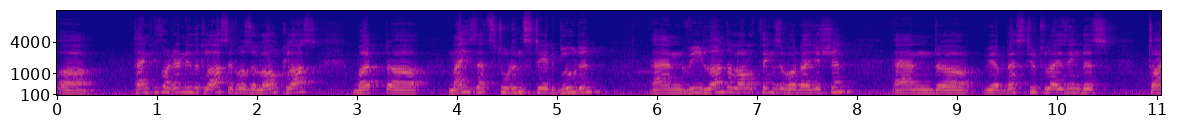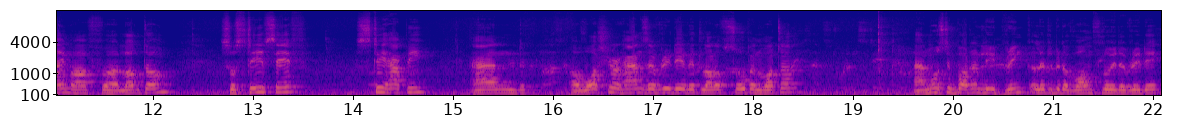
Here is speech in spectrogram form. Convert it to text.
uh, thank you for attending the class. It was a long class, but uh, nice that students stayed glued in, and we learned a lot of things about digestion, and uh, we are best utilizing this time of uh, lockdown. So stay safe, stay happy, and uh, wash your hands every day with a lot of soap and water. And most importantly, drink a little bit of warm fluid every day.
